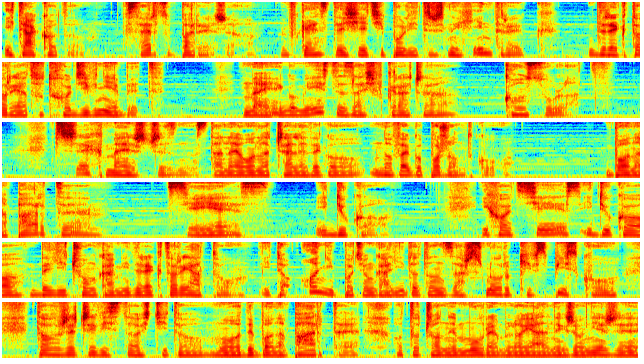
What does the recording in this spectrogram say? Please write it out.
I tak oto w sercu Paryża, w gęstej sieci politycznych intryg, dyrektoriat odchodzi w niebyt. Na jego miejsce zaś wkracza konsulat. Trzech mężczyzn stanęło na czele tego nowego porządku. Bonaparte, Sieyès i Ducot. I choć Sieyes i Duco byli członkami dyrektoriatu i to oni pociągali dotąd za sznurki w spisku, to w rzeczywistości to młody Bonaparte, otoczony murem lojalnych żołnierzy,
